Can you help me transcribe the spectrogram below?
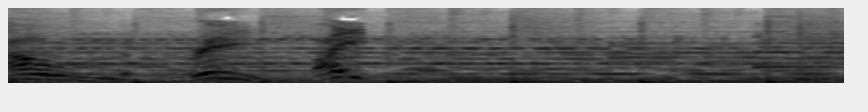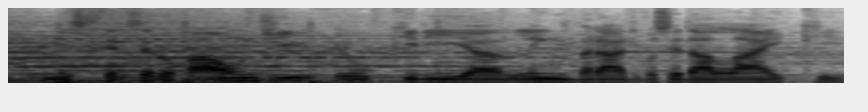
Round 3, fight! Nesse terceiro round, eu queria lembrar de você dar like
